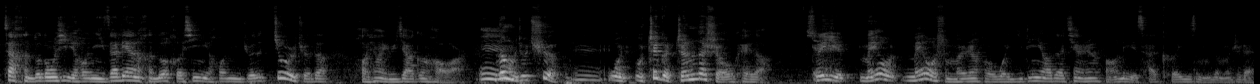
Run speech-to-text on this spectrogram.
在很多东西以后，你在练了很多核心以后，你觉得就是觉得好像瑜伽更好玩，那么就去。嗯，我我这个真的是 OK 的，所以没有没有什么任何我一定要在健身房里才可以怎么怎么之类，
